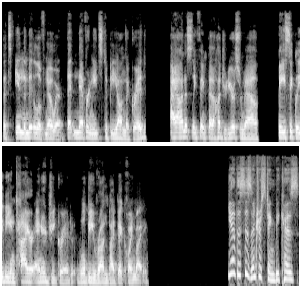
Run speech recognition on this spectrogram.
that's in the middle of nowhere that never needs to be on the grid. I honestly think that 100 years from now, basically the entire energy grid will be run by Bitcoin mining. Yeah, this is interesting because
